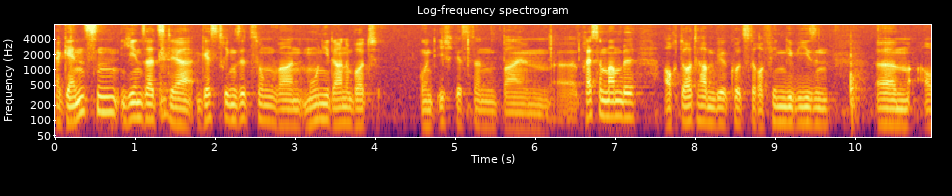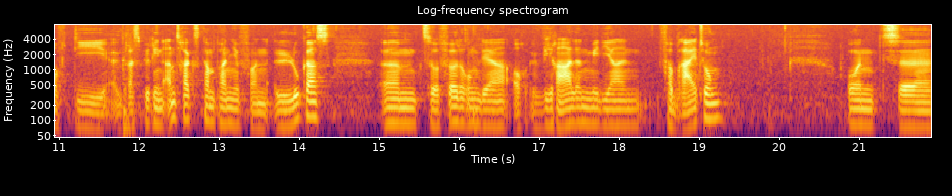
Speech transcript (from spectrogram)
ergänzen. Jenseits der gestrigen Sitzung waren Moni Danebot und ich gestern beim äh, Pressemumble. Auch dort haben wir kurz darauf hingewiesen, ähm, auf die Graspirin-Antragskampagne von Lukas ähm, zur Förderung der auch viralen medialen Verbreitung. Und äh,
